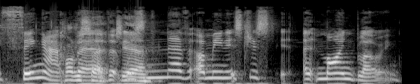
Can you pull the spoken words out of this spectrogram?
thing out Concept, there that yeah. was never. I mean, it's just mind blowing.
